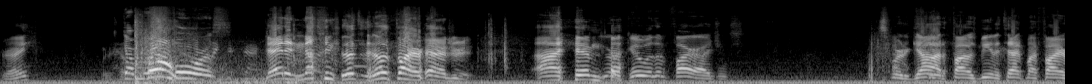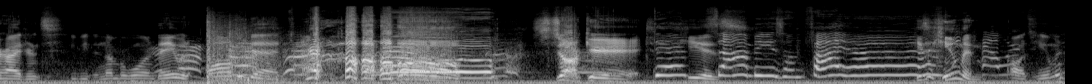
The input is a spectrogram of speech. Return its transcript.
right? Where the hell- Come around for us. That did nothing. 'cause That's another fire hydrant. I am. You are good with them fire hydrants. I swear to God, if I was being attacked by fire hydrants, You be the number one. they would all be dead. Oh, suck it. Dead He is. zombies on fire. He's a human. Oh, it's human?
